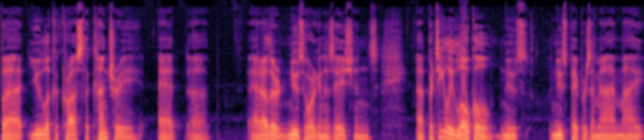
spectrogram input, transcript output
But you look across the country at uh, at other news organizations, uh, particularly local news newspapers. I mean, I, my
